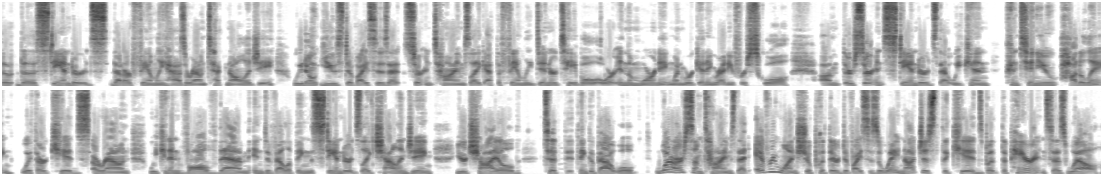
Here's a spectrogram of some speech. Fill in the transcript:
the the standards that our family has around technology. We don't use devices at certain times, like at the family dinner table or in the morning when we're getting ready for school. Um, there's certain standards that we can continue huddling with our kids around. We can involve them in developing the standards, like challenging your child to th- think about, well, what are some times that everyone should put their devices away, not just the kids, but the parents as well?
